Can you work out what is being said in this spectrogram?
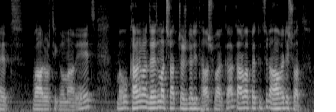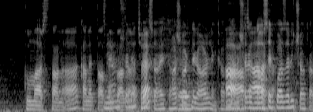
այդ վարորդի գումարից ու քանի որ դες մոտ շատ ճշգրիտ հաշվար կա կարող է պետությունը ավելի շատ գումար ստանա քան այդ 12000-ը չէ այդ հաշվարկները արել ենք, հա, Հա, ասա- 12000-ից շատ է։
